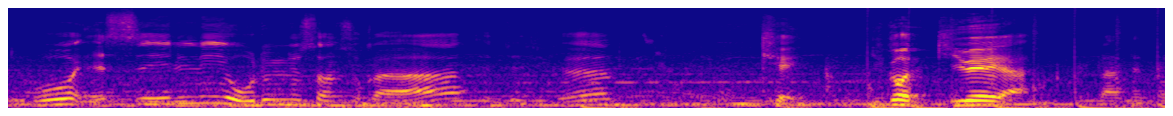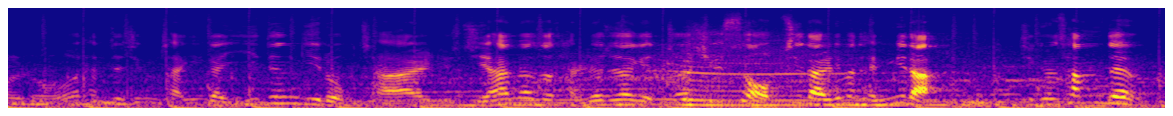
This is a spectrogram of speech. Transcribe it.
그리고 S12566 선수가 현재 지금 오케이 이건 기회야 라는 걸로 현재 지금 자기가 2등 기록 잘 유지하면서 달려줘야겠죠. 실수 없이 달리면 됩니다. 지금 3등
